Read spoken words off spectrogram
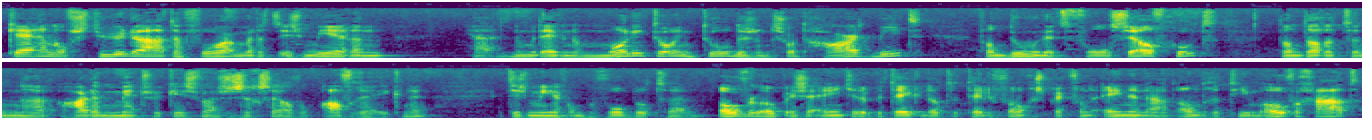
kern- of stuurdata voor, maar dat is meer een, ja, noem het even een monitoring tool, dus een soort heartbeat van doen we het voor onszelf goed, dan dat het een uh, harde metric is waar ze zichzelf op afrekenen. Het is meer van bijvoorbeeld uh, overloop is er eentje, dat betekent dat het telefoongesprek van de ene naar het andere team overgaat.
